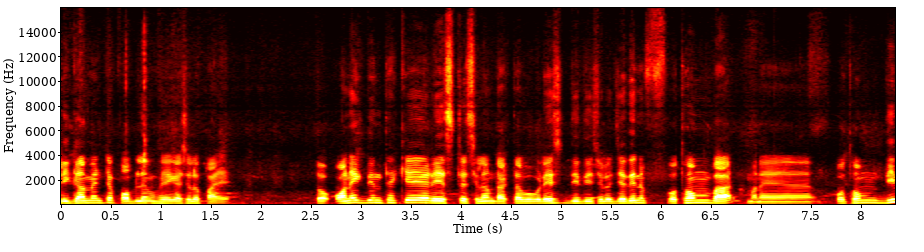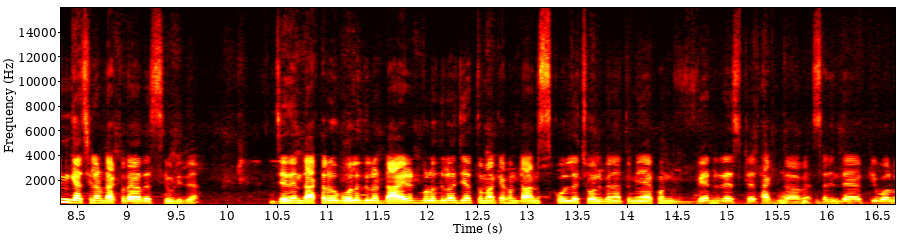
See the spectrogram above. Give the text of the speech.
লিগামেন্টে প্রবলেম হয়ে গেছিল পায়ে। তো অনেক দিন থেকে রেস্টে ছিলাম, ডাক্তারবাবু রেস্ট দিয়ে দিয়েছিল। যেদিন প্রথমবার মানে প্রথম দিন গেছিলাম ডাক্তার দেখাতে সিউড়িতে, যেদিন ডাক্তারবাবু বলে দিল ডাইরেক্ট বলে দিল যে, তোমাকে এখন ডান্স করলে চলবে না, তুমি এখন বেড রেস্টে থাকতে হবে। সেদিন থেকে কী বলব,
